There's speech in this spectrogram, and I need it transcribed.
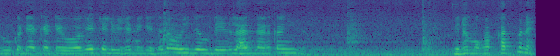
රූකඩයක් ඇටේ වගේ ටෙලිවිෂන් එකේ ඉස්සරහ ඔය ඉඳ උදේ ඉඳලා හන්දනකන් ඉන්නවා. වෙන මොකක්වත්ම නැහැ.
